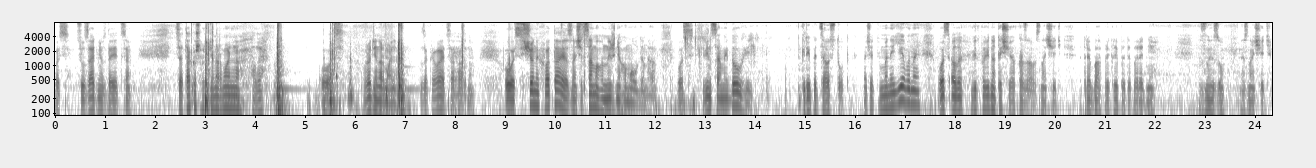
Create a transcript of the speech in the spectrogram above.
ось цю задню, здається. Це також вроді нормально, але ось, вроді нормально. Закривається гарно. Ось, що не вистачає, значить, самого нижнього молдинга. Ось він самий довгий, кріпиться ось тут. Значить, в мене є вони, ось, але відповідно те, що я казав, значить, треба прикріпити передні знизу, значить,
